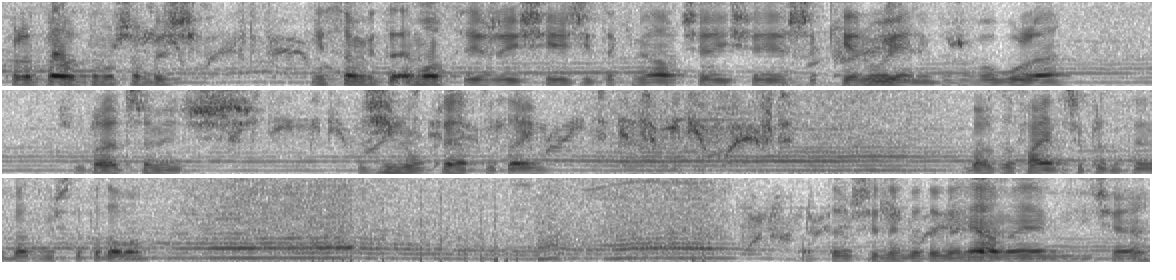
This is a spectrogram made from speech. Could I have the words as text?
Akurat naprawdę to muszą być niesamowite emocje, jeżeli się jeździ w takim aucie i się jeszcze kieruje, niektórzy w ogóle. Że Naprawdę trzeba mieć zimną krew tutaj. Bardzo fajnie to się prezentuje, bardzo mi się to podoba. 100. A to już jednego doganiamy, jak widzicie.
